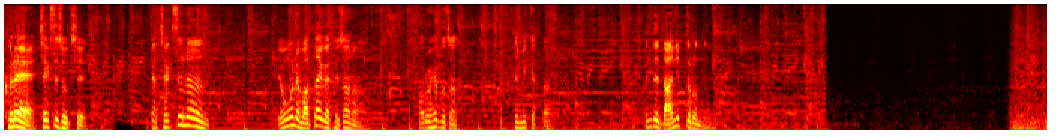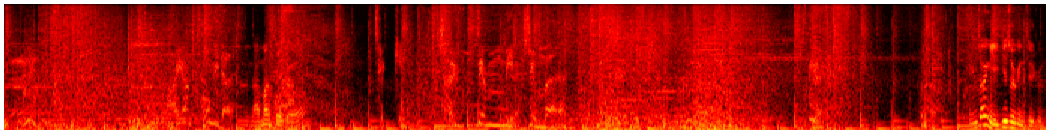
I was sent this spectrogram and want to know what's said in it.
그래 잭스 좋지. 야 잭스는 영혼의 맞다이가 되잖아. 바로 해보자. 재밌겠다. 근데 난입 들었네 나만 떠져 특기 절대 믿지 마라. 굉장히 이기적인 딜교네.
